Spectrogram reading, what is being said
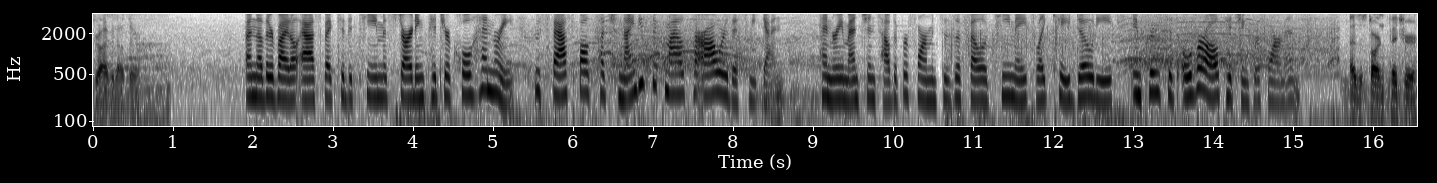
drive it out there. Another vital aspect to the team is starting pitcher Cole Henry, whose fastball touched 96 miles per hour this weekend. Henry mentions how the performances of fellow teammates like Cade Doughty improves his overall pitching performance. As a starting pitcher,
